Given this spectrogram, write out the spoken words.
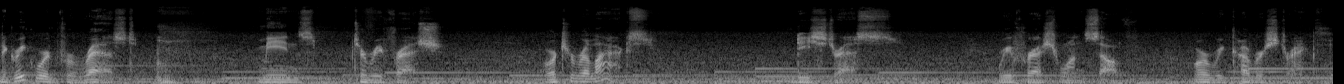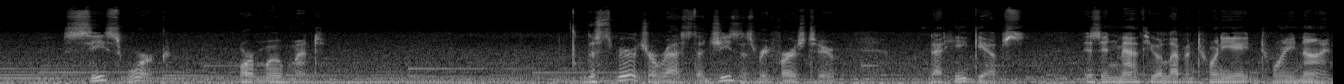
The Greek word for rest means to refresh or to relax, de stress, refresh oneself, or recover strength, cease work or movement. The spiritual rest that Jesus refers to, that he gives, is in Matthew 11 28 and 29.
